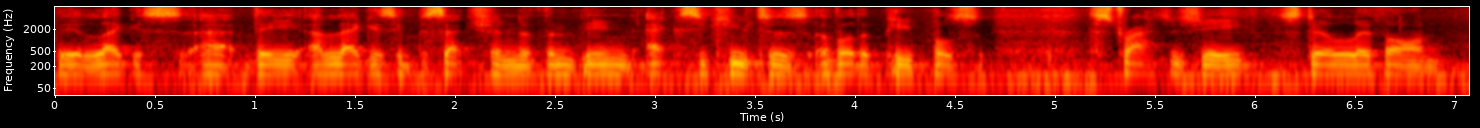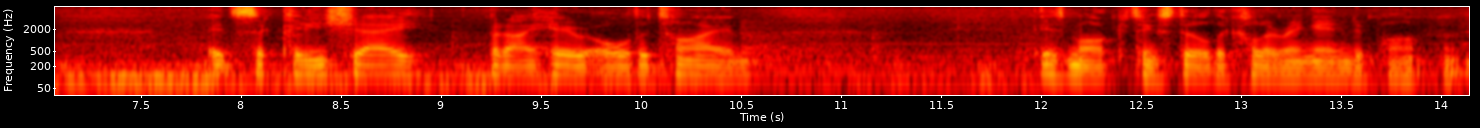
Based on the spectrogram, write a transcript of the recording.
the legacy, uh, the legacy perception of them being executors of other people's strategy still live on. It's a cliche, but I hear it all the time. Is marketing still the colouring in department?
